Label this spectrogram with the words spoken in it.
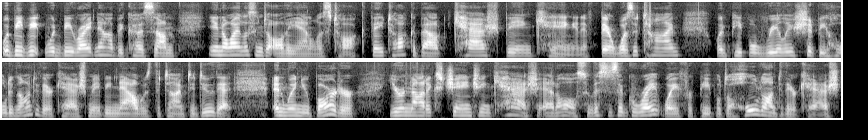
would be, be, would be right now because um, you know I listen to all the analysts talk. They talk about cash being king, and if there was a time when people really should be holding on to their cash, maybe now is the time to do that. And when you barter, you're not exchanging cash at all. So this is a great way for people to hold on to their cash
